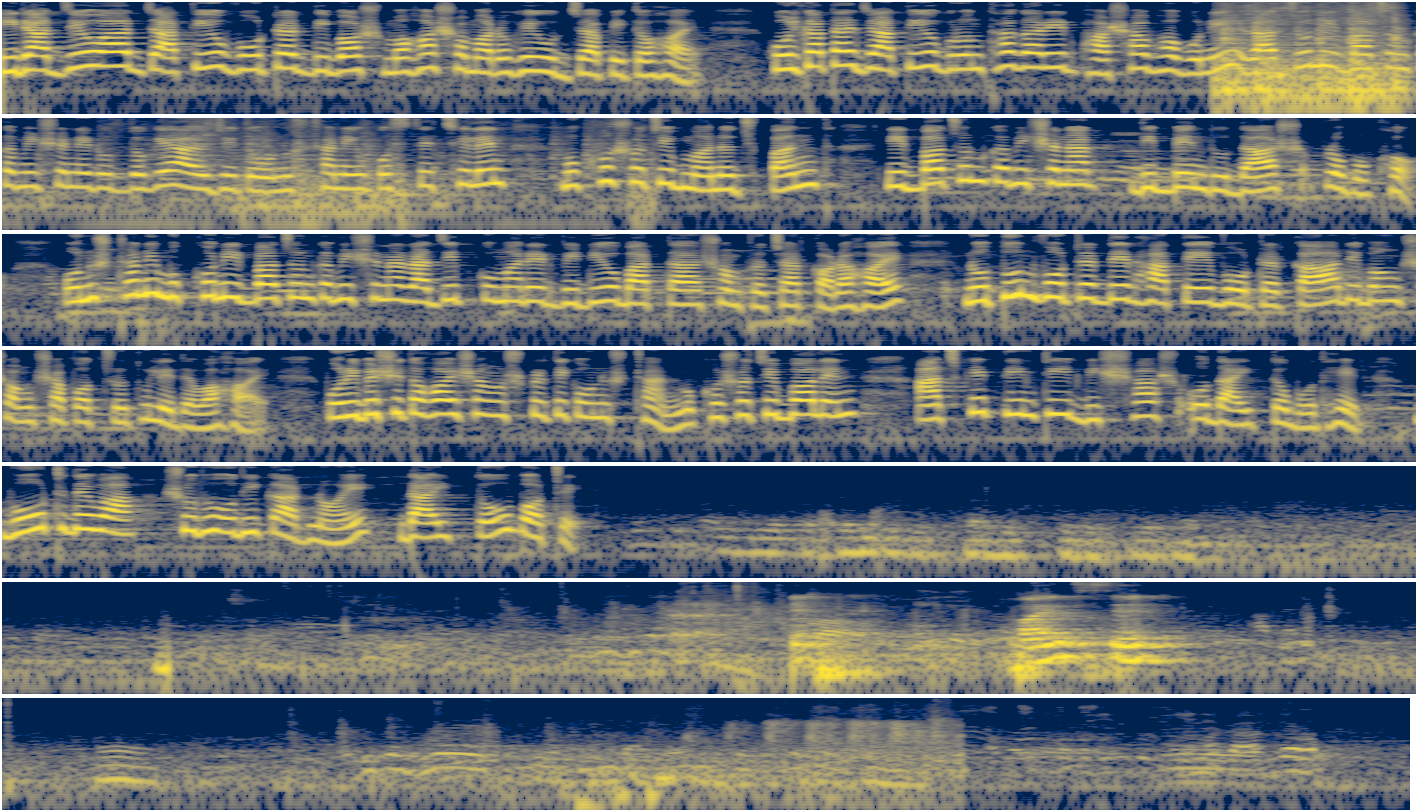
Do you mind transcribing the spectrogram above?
এই রাজ্যেও আজ জাতীয় ভোটার দিবস মহাসমারোহে উদযাপিত হয়। কলকাতায় জাতীয় গ্রন্থাগারের ভাষা ভবনে রাজ্য নির্বাচন কমিশনের উদ্যোগে আয়োজিত অনুষ্ঠানে উপস্থিত ছিলেন মুখ্য সচিব মনোজ পন্থ, নির্বাচন কমিশনার দিব্যেন্দু দাস প্রমুখ। অনুষ্ঠানে মুখ্য নির্বাচন কমিশনার রাজীব কুমারের ভিডিও বার্তা সম্প্রচার করা হয়। নতুন ভোটারদের হাতে ভোটার কার্ড এবং শংসাপত্র তুলে দেওয়া হয়। পরিবেশিত হয় সাংস্কৃতিক অনুষ্ঠান। মুখ্য সচিব বলেন, আজকের দিনটি বিশ্বাস ও দায়িত্ববোধের। ভোট দেওয়া শুধু অধিকার নয় দায়িত্বও বটে।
